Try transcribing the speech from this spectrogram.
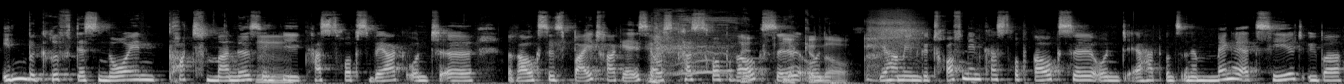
Inbegriff des neuen Pottmannes, mhm. irgendwie Kastrops Werk und äh, Rauxels Beitrag. Er ist ja aus Kastrop Rauxel. ja, genau. Und wir haben ihn getroffen in Kastrop Rauxel und er hat uns eine Menge erzählt erzählt über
